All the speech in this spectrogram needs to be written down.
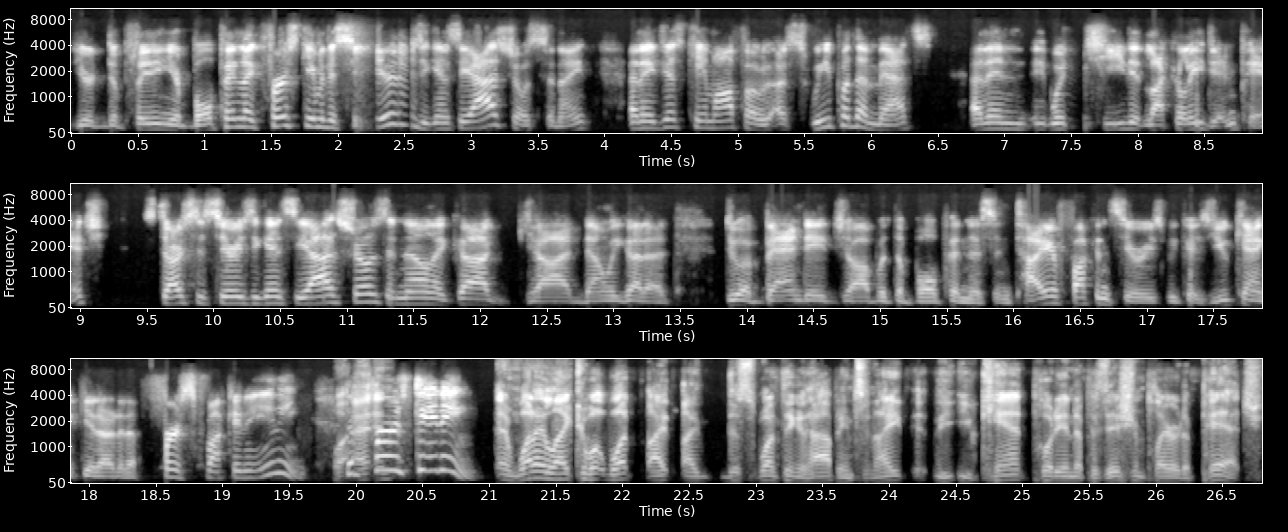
you're depleting your bullpen. Like first game of the series against the Astros tonight, and they just came off a, a sweep of the Mets, and then which he did luckily didn't pitch. Starts the series against the Astros, and now like, oh God, now we gotta do a band-aid job with the bullpen this entire fucking series because you can't get out of the first fucking inning. Well, The and- first inning. and what I like about what I, I this one thing is happening tonight, you can't put in a position player to pitch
